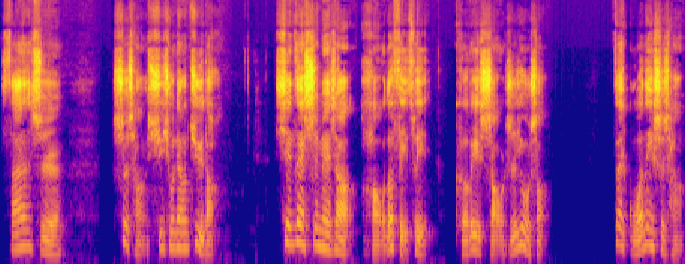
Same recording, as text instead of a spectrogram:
三是市场需求量巨大，现在市面上好的翡翠可谓少之又少，在国内市场，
